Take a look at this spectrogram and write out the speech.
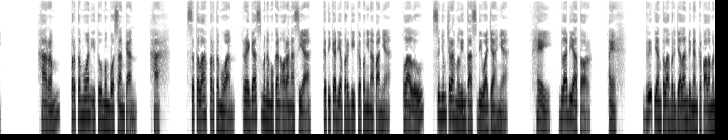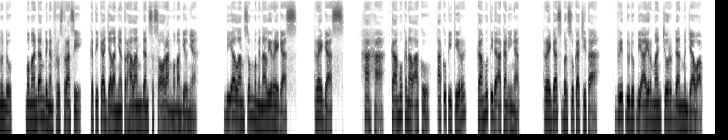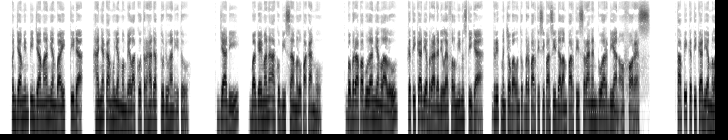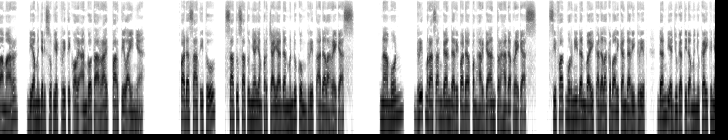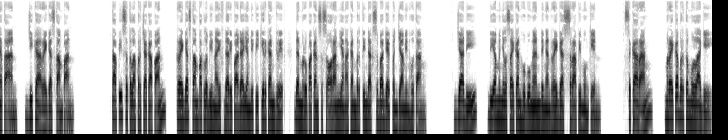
Harem, pertemuan itu membosankan. Hah. Setelah pertemuan, Regas menemukan orang Asia, ketika dia pergi ke penginapannya. Lalu, senyum cerah melintas di wajahnya. Hei, gladiator. Eh. Grit yang telah berjalan dengan kepala menunduk, memandang dengan frustrasi, ketika jalannya terhalang dan seseorang memanggilnya. Dia langsung mengenali Regas. Regas. Haha, kamu kenal aku. Aku pikir, kamu tidak akan ingat. Regas bersuka cita. Grit duduk di air mancur dan menjawab. Penjamin pinjaman yang baik tidak, hanya kamu yang membelaku terhadap tuduhan itu. Jadi, bagaimana aku bisa melupakanmu? Beberapa bulan yang lalu, ketika dia berada di level minus 3, Grit mencoba untuk berpartisipasi dalam parti serangan Guardian of Forest. Tapi ketika dia melamar, dia menjadi subjek kritik oleh anggota Right Party lainnya. Pada saat itu, satu-satunya yang percaya dan mendukung Grit adalah Regas. Namun, Grit merasa enggan daripada penghargaan terhadap Regas. Sifat murni dan baik adalah kebalikan dari Grit, dan dia juga tidak menyukai kenyataan, jika Regas tampan. Tapi setelah percakapan, Regas tampak lebih naif daripada yang dipikirkan Grit, dan merupakan seseorang yang akan bertindak sebagai penjamin hutang. Jadi, dia menyelesaikan hubungan dengan Regas serapi mungkin. Sekarang, mereka bertemu lagi.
